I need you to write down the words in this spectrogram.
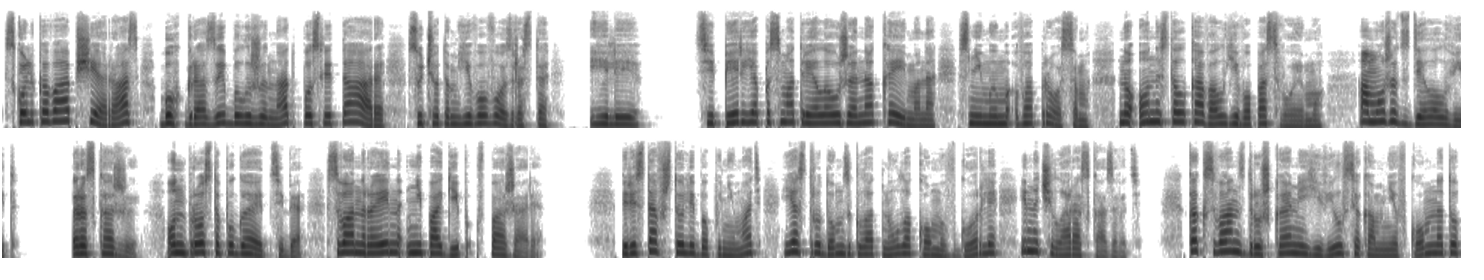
Сколько вообще раз бог грозы был женат после Таары, с учетом его возраста? Или... Теперь я посмотрела уже на Кеймана с немым вопросом, но он истолковал его по-своему. А может, сделал вид. «Расскажи, он просто пугает тебя. Сван Рейн не погиб в пожаре». Перестав что-либо понимать, я с трудом сглотнула ком в горле и начала рассказывать. Как Сван с дружками явился ко мне в комнату,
